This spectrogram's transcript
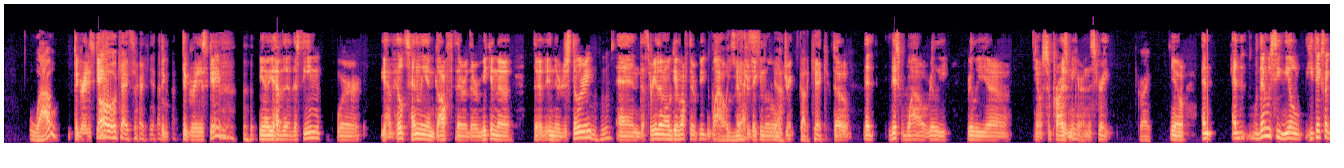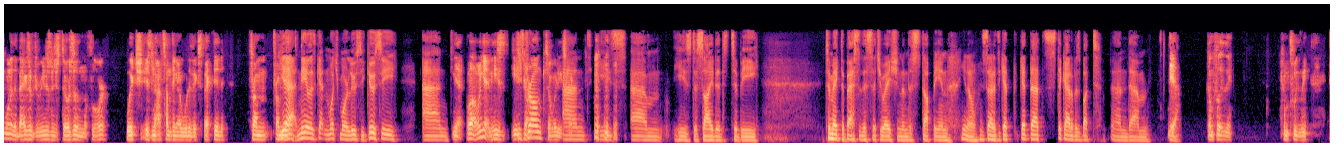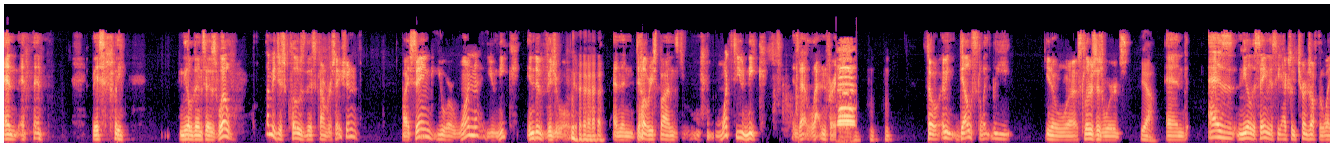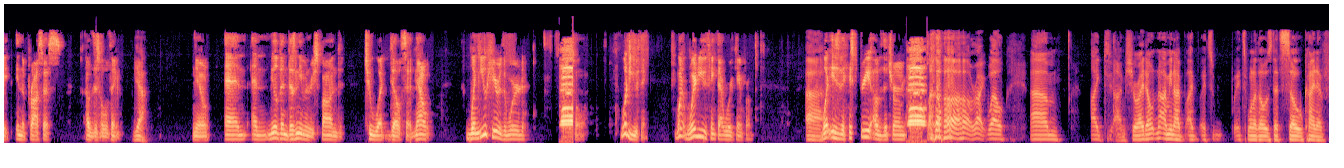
Wow. The greatest game Oh, okay. Sorry. Yeah. The, the Great Escape. You know, you have the the scene where you have Hilts, Hendley, and Goff. They're they're making the in their distillery, Mhm. and the three of them all give off their big wows Oh, after taking a little Yeah. drink. It's got a kick. So that this wow really really uh you know surprised me here, and it's great. Great. You know, and and then we see Neal. He takes like one of the bags of Doritos and just throws it on the floor, which is not something I would have expected from from yeah, Neal. Neal is getting much more loosey goosey, and Yeah. Well, again, he's he's, He's drunk, drunk, So what do you expect? and he's um he's decided to be to make the best of this situation and to stop being you know he decided to get get that stick out of his butt and um yeah, completely, completely, and and then basically Neal then says, "Well, let me just close this conversation by saying you are one unique individual." And then Del responds, "What's unique? Is that Latin for?" So I mean, Del slightly, you know, uh, slurs his words, yeah and as Neal is saying this, he actually turns off the light in the process of this whole thing. yeah You know, and and Neal then doesn't even respond to what Del said. Now, when you hear the word asshole, what do you think? What where do you think that word came from? uh What is the history of the term? oh, right well um i i'm sure i don't know i mean i i it's it's one of those that's so kind of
